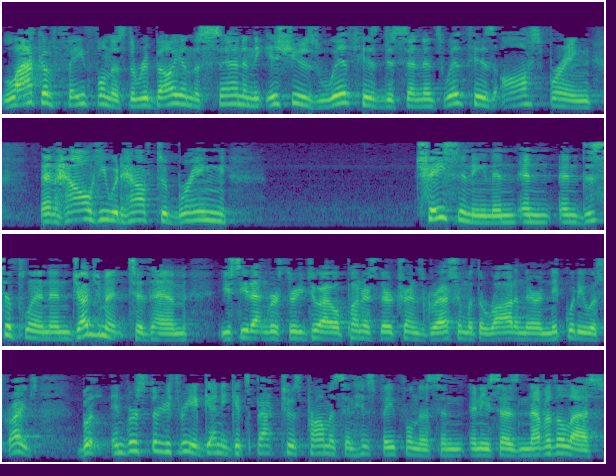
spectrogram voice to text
lack of faithfulness, the rebellion, the sin, and the issues with his descendants, with his offspring, and how he would have to bring chastening and, and, and discipline and judgment to them. You see that in verse 32, I will punish their transgression with the rod and their iniquity with stripes. But in verse 33, again, he gets back to his promise and his faithfulness, and, and he says, Nevertheless,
